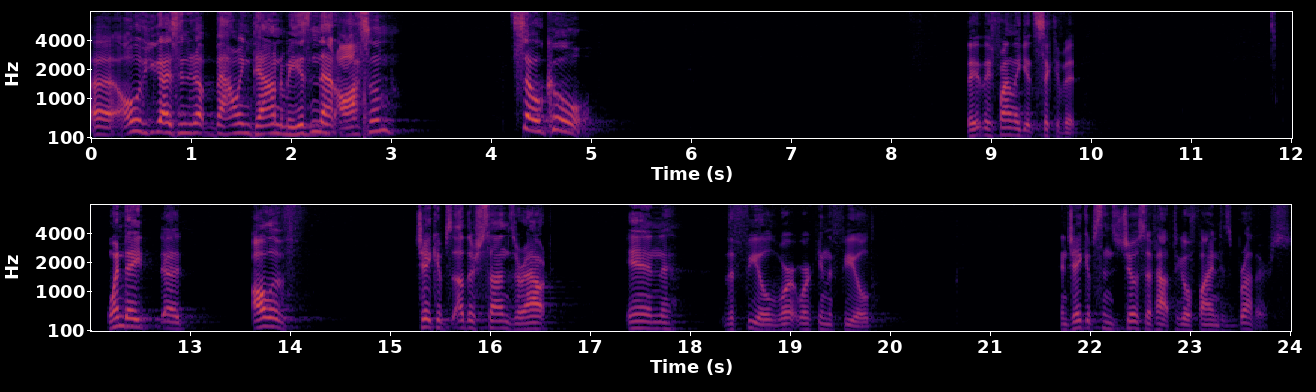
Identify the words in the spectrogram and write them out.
uh, all of you guys ended up bowing down to me. Isn't that awesome? So cool. They, they finally get sick of it. One day, uh, all of Jacob's other sons are out in the field, working the field. And Jacob sends Joseph out to go find his brothers.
